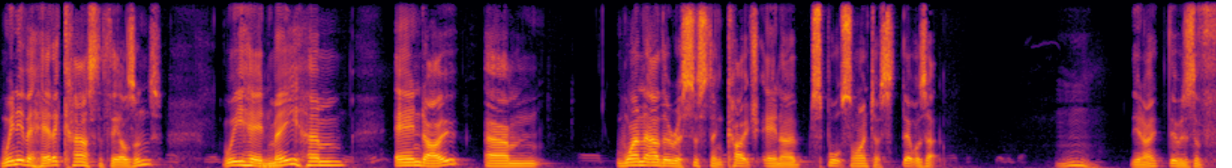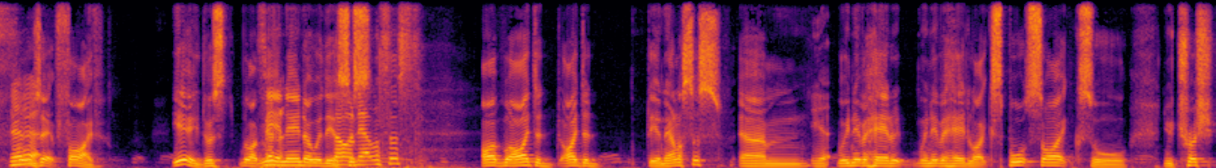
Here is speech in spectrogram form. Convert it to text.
we never had a cast of thousands. We had me, him, Ando, um, one other assistant coach, and a sports scientist. That was it. You know, there was a f- Yeah, what was that five? Yeah, there was like me and Nando were the no assist- analysis. I, well, I did. I did the analysis. Um, Yeah. We never had. We never had like sports psychs or nutrition.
